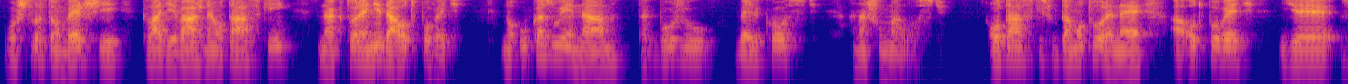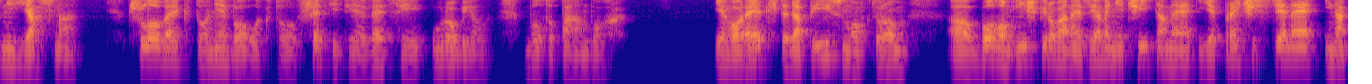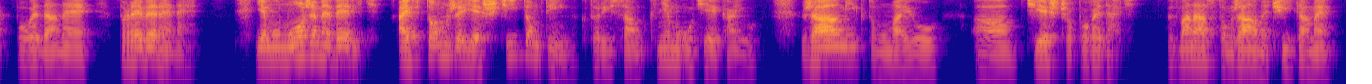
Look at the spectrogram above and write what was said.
Vo štvrtom verši kladie vážne otázky, na ktoré nedá odpoveď, no ukazuje nám tak Božú veľkosť a našu malosť. Otázky sú tam otvorené a odpoveď je z nich jasná. Človek to nebol, kto všetky tie veci urobil, bol to Pán Boh. Jeho reč, teda písmo, v ktorom Bohom inšpirované zjavenie čítame, je prečistené, inak povedané, preverené. Jemu môžeme veriť aj v tom, že je štítom tým, ktorí sa k nemu utiekajú. Žálmy k tomu majú a, tiež čo povedať. V 12. žálme čítame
